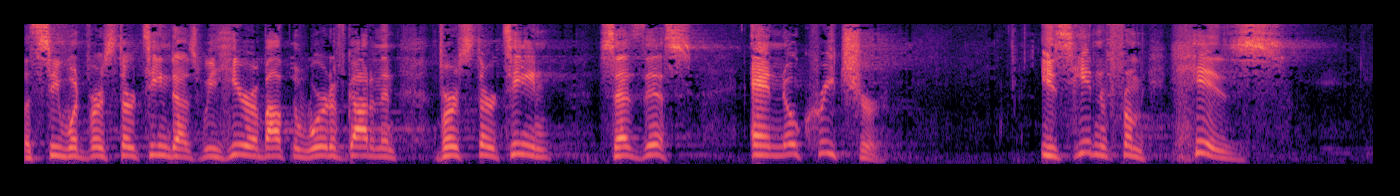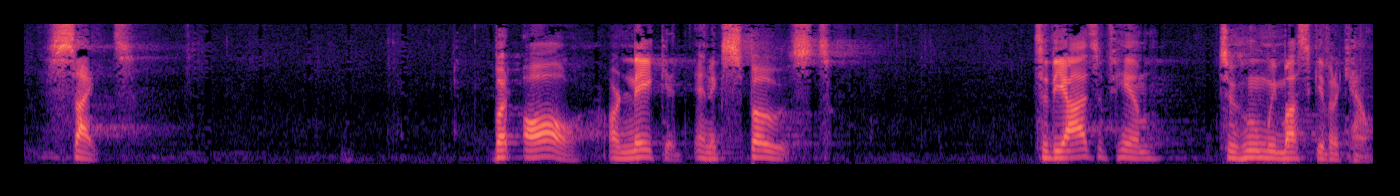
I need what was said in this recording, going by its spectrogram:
Let's see what verse 13 does. We hear about the Word of God, and then verse 13 says this And no creature is hidden from His sight. But all are naked and exposed to the eyes of Him to whom we must give an account.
